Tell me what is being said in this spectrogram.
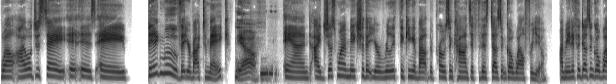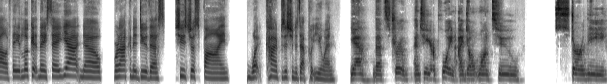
Well, I will just say it is a big move that you're about to make. Yeah. And I just want to make sure that you're really thinking about the pros and cons if this doesn't go well for you. I mean, if it doesn't go well, if they look at it and they say, yeah, no, we're not going to do this, she's just fine. What kind of position does that put you in? Yeah, that's true. And to your point, I don't want to stir the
